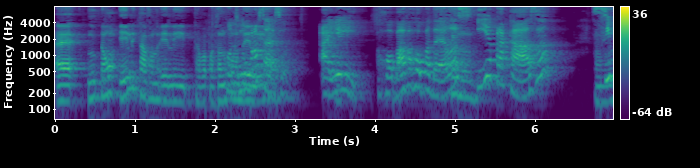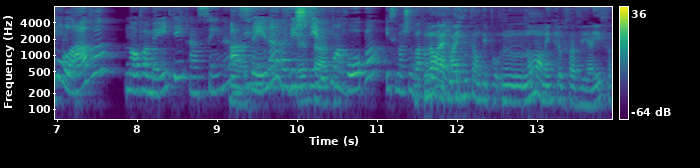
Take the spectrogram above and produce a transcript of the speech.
é, então ele tava, ele tava passando por um Continua delírio. processo. Aí ele roubava a roupa delas, Sim. ia pra casa, simulava novamente A cena. a cena, vestido Exato. com a roupa e se masturbava Não, é, mas então, tipo, no momento que ele fazia isso,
